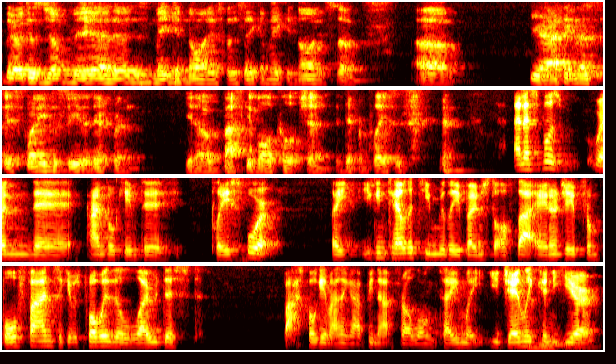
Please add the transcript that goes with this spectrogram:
They were just jumping, yeah, they were just making noise for the sake of making noise. So um, yeah, I think that's it's funny to see the different, you know, basketball culture in different places. and I suppose when the Anwil came to play sport, like you can tell the team really bounced off that energy from both fans. Like it was probably the loudest basketball game I think I've been at for a long time. Like you generally couldn't mm-hmm. hear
